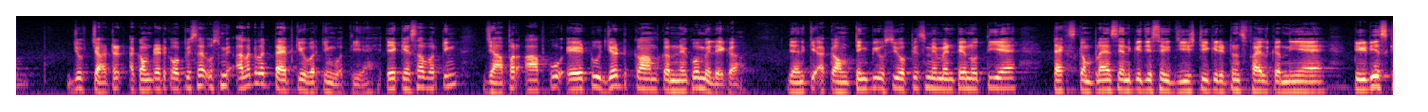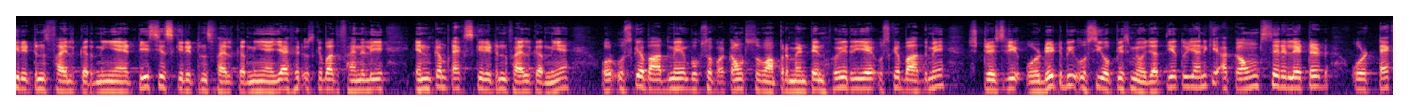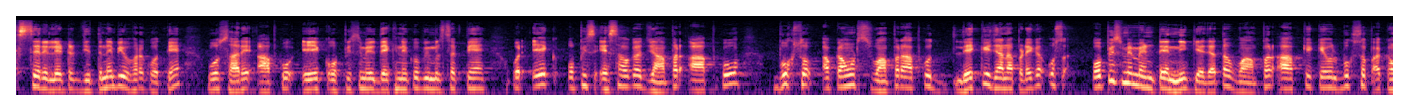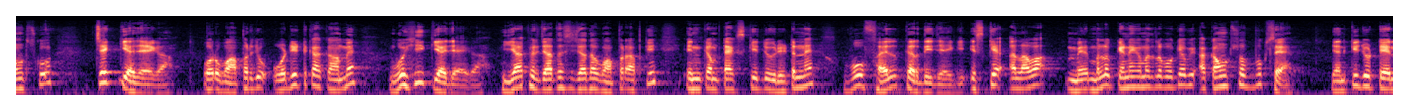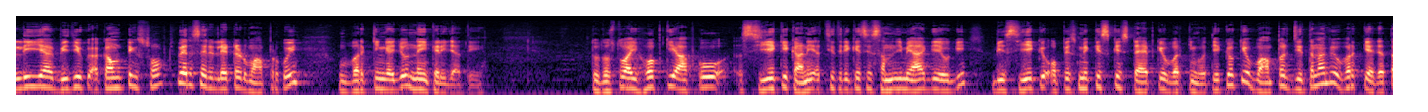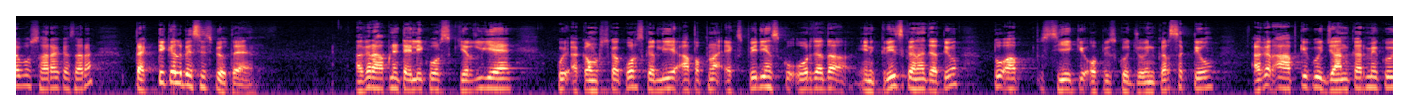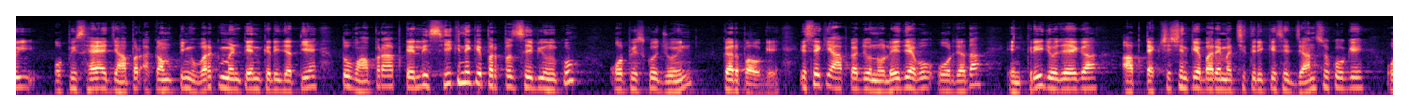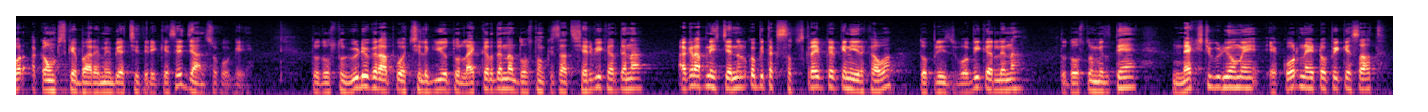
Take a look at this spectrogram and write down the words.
जो चार्टर्ड अकाउंटेंट का ऑफ़िस है, उसमें अलग अलग टाइप की वर्किंग होती है। एक ऐसा वर्किंग जहाँ पर आपको ए टू जेड काम करने को मिलेगा। यानी कि अकाउंटिंग भी उसी ऑफ़िस में मेंटेन होती है टैक्स कंप्लायंस, यानी कि जैसे जीएसटी की रिटर्न्स फ़ाइल करनी है टीडीएस की रिटर्न्स फ़ाइल करनी है टीसीएस की रिटर्न्स फ़ाइल करनी है, या फिर उसके बाद फाइनली इनकम टैक्स की रिटर्न फ़ाइल करनी है, और उसके बाद में बुक्स ऑफ़ अकाउंट्स वहाँ पर मेंटेन हो ही रही है। उसके बाद में स्ट्रेचरी ऑडिट भी उसी ऑफ़िस में हो जाती है। तो यानी कि अकाउंट से रिलेटेड और टैक्स से रिलेटेड जितने भी वर्क होते हैं, वो सारे आपको एक ऑफ़िस में देखने को भी मिल सकते हैं। और एक ऑफ़िस ऐसा होगा जहाँ पर आपको बुक्स ऑफ़ अकाउंट्स वहाँ पर आपको लेके जाना पड़ेगा। उस ऑफ़िस में मेंटेन नहीं किया जाता, वहाँ पर आपके केवल बुक्स ऑफ़ अकाउंट्स को चेक किया जाएगा और वहाँ पर जो ऑडिट का काम है वो ही किया जाएगा। या फिर ज़्यादा से ज़्यादा वहाँ पर आपकी इनकम टैक्स की जो रिटर्न है, वो फ़ाइल कर दी जाएगी। इसके अलावा मतलब कहने का मतलब हो गया, अभी अकाउंट्स ऑफ़ बुक्स है। यानी कि जो टेली या बीजी अकाउंटिंग सॉफ्टवेयर से रिलेटेड वहाँ पर कोई वर्किंग है जो नहीं करी जाती। तो दोस्तों आई होप कि आपको सीए की कहानी अच्छी तरीके से समझ में आ गई होगी भी सीए के ऑफ़िस में किस किस टाइप की वर्किंग होती है, क्योंकि वहाँ पर जितना भी वर्क किया जाता है, वो सारा का सारा प्रैक्टिकल बेसिस पे होता है। अगर आपने टेली कोर्स कर लिया है, कोई अकाउंट्स का कोर्स कर लिया आप अपना एक्सपीरियंस को और ज़्यादा इंक्रीज करना चाहते हो तो आप सीए के ऑफ़िस को ज्वाइन कर सकते हो। अगर आपके कोई जानकार में कोई ऑफ़िस है जहाँ पर अकाउंटिंग वर्क मेंटेन करी जाती है तो वहाँ पर आप टेली सीखने के पर्पज़ से भी उनको ऑफ़िस को ज्वाइन कर पाओगे। इससे कि आपका जो नॉलेज है वो और ज़्यादा इंक्रीज हो जाएगा। आप टैक्सेशन के बारे में अच्छी तरीके से जान सकोगे और अकाउंट्स के बारे में भी अच्छी तरीके से जान सकोगे। तो दोस्तों, वीडियो अगर आपको अच्छी लगी हो तो लाइक कर देना, दोस्तों के साथ शेयर भी कर देना। अगर आपने इस चैनल को अभी तक सब्सक्राइब करके नहीं रखा हुआ तो प्लीज़ वो भी कर लेना। तो दोस्तों, मिलते हैं नेक्स्ट वीडियो में एक और नए टॉपिक के साथ।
